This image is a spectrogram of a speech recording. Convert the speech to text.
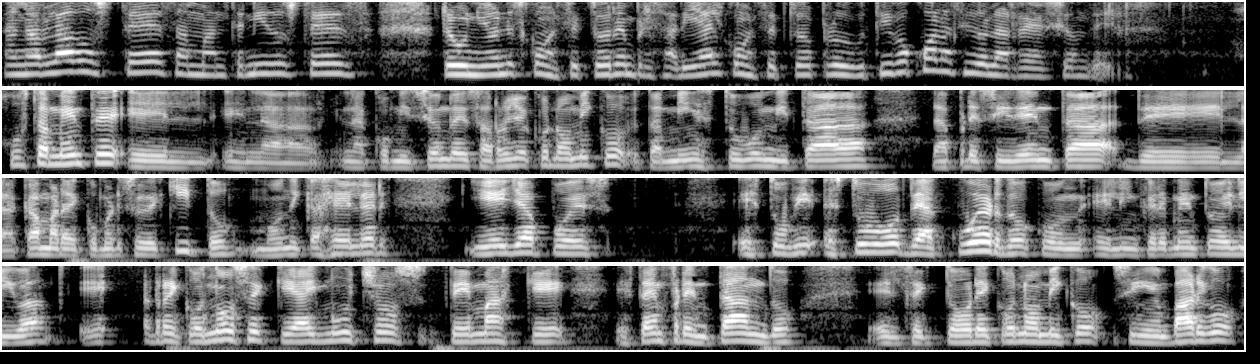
¿Han hablado ustedes, han mantenido ustedes reuniones con el sector empresarial, con el sector productivo? ¿Cuál ha sido la reacción de ellos? Justamente en, la, en, la, Comisión de Desarrollo Económico también estuvo invitada la presidenta de la Cámara de Comercio de Quito, Mónica Heller, y ella pues estuvo de acuerdo con el incremento del IVA, eh, reconoce que hay muchos temas que está enfrentando el sector económico, sin embargo,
